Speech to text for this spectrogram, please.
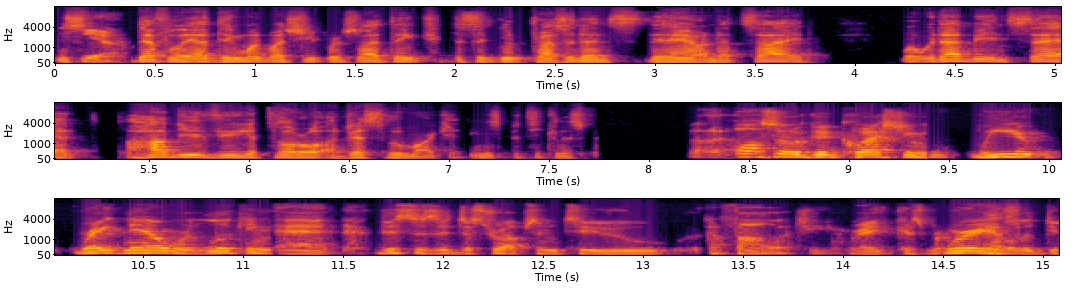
It's yeah. definitely, I think, much, much cheaper. So I think there's a good precedence there on that side. But with that being said, how do you view your total addressable market in this particular space? Uh, also, a good question. We right now we're looking at this is a disruption to pathology, right? Because we're able to do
